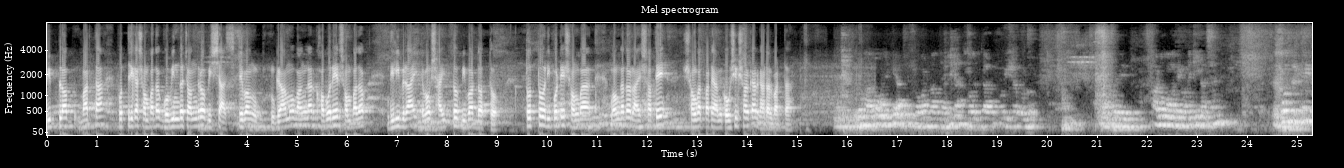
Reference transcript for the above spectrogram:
বিপ্লব বার্তা পত্রিকা সম্পাদক গোবিন্দচন্দ্র বিশ্বাস এবং গ্রাম বাংলার খবরের সম্পাদক দিলীপ রায় এবং সাহিত্য বিবর দত্ত। তথ্য রিপোর্টে সংবাদ গঙ্গাধর রায়ের সাথে সংবাদ পাঠে আমি কৌশিক সরকার, ঘাটাল বার্তা। এবং আরও অনেকে আছে সবার নাম জানি না সরকার পরিষদ হলো তারপরে আরও আমাদের অনেকেই আছেন উপস্থিতির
